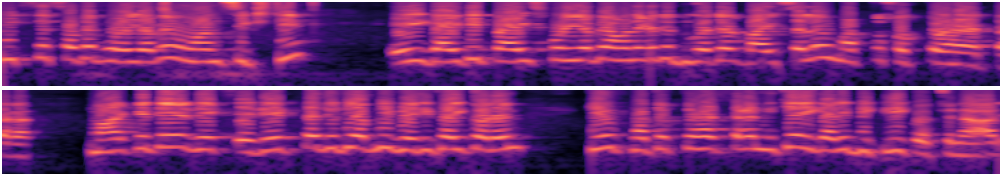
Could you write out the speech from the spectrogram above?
ডিক্সের সাথে পড়ে যাবে ওয়ান সিক্সটি এই গাড়িটির প্রাইস পড়ে যাবে আমাদের কাছে দু হাজার বাইশ সালে মাত্র সত্তর হাজার টাকা। মার্কেটে রেটটা যদি আপনি ভেরিফাই করেন কেউ পঁচাত্তর হাজার টাকার নিচে এই গাড়ি বিক্রি করছে না। আর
